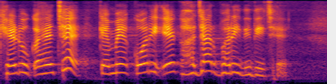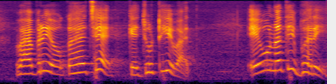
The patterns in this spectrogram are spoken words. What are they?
ખેડૂ કહે છે કે મેં કોરી એક હજાર ભરી દીધી છે. વાબરીઓ કહે છે કે જૂઠી વાત. એવું નથી ભરી.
